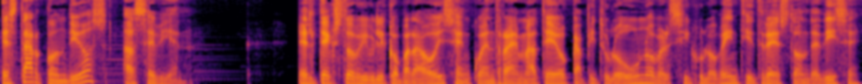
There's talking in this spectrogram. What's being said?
Estar con Dios hace bien. El texto bíblico para hoy se encuentra en Mateo capítulo 1 versículo 23 donde dice,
